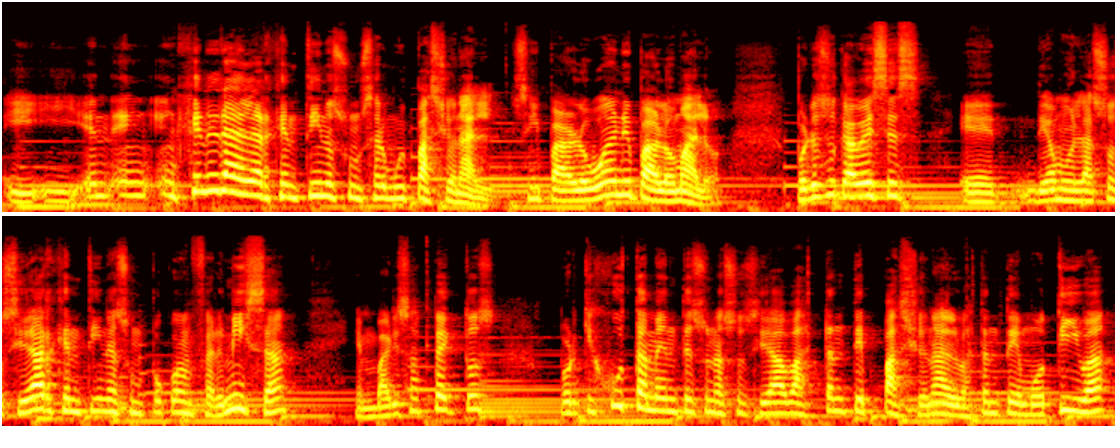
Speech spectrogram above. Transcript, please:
y, en, general el argentino es un ser muy pasional, ¿sí? para lo bueno y para lo malo. Por eso que a veces, eh, digamos, la sociedad argentina es un poco enfermiza en varios aspectos, porque justamente es una sociedad bastante pasional, bastante emotiva,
